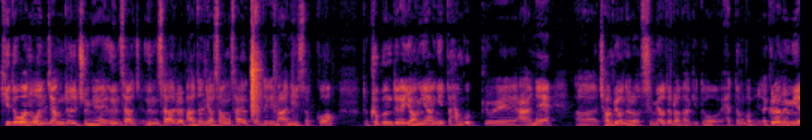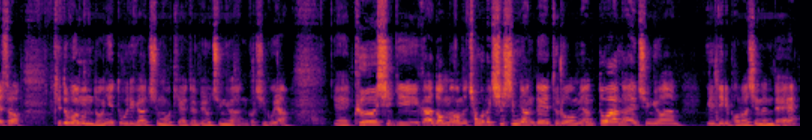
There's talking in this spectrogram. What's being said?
기도원 원장들 중에 은사 은사를 받은 여성 사역자들이 많이 있었고 또 그분들의 영향이 또 한국 교회 안에 어, 저변으로 스며들어가기도 했던 겁니다. 그런 의미에서 기도원 운동이 또 우리가 주목해야 될 매우 중요한 것이고요. 예, 그 시기가 넘어가면서 1970년대에 들어오면 또 하나의 중요한 일들이 벌어지는데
